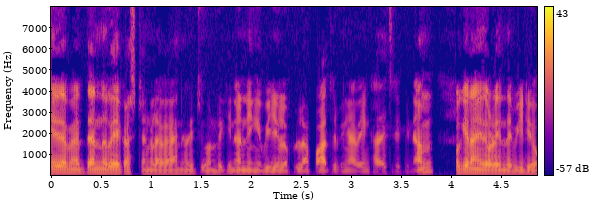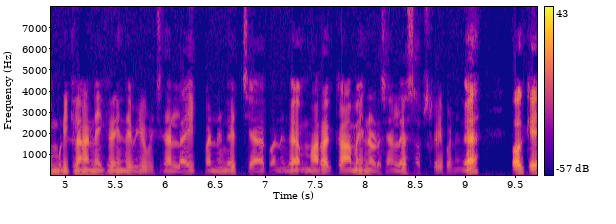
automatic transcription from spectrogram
இதை மாதிரி தான் நிறைய கஷ்டங்களை வேணும் வச்சு கொண்டிருக்கீங்கன்னா நீங்கள் வீடியோவில் ஃபுல்லாக பார்த்துருப்பீங்க அவையும் கதைச்சிருப்பீங்கன்னா ஓகே நான் இதோட இந்த வீடியோ முடிக்கலாம் நினைக்கிறேன் இந்த வீடியோ பிடிச்சிருந்தா லைக் பண்ணுங்கள் ஷேர் பண்ணுங்கள் மறக்காமல் என்னோட சேனலை சப்ஸ்கிரைப் பண்ணுங்கள் ஓகே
